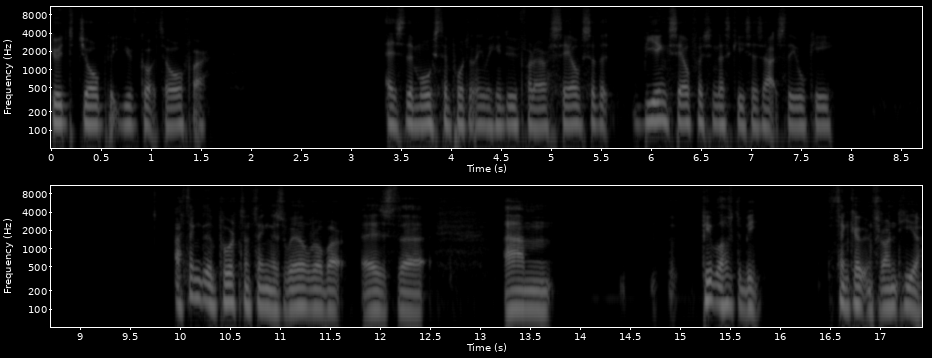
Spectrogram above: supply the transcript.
good job that you've got to offer is the most important thing we can do for ourselves so that being selfish in this case is actually okay. I think the important thing as well, Robert, is that um, people have to be think out in front here.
